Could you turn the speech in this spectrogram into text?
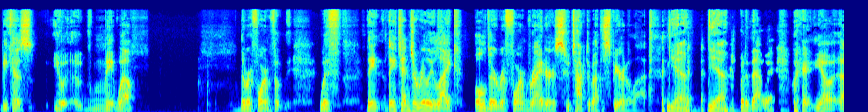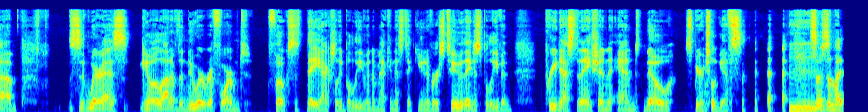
because you know, well the reformed fo- with they they tend to really like older reformed writers who talked about the spirit a lot yeah yeah put it that way Where, you know um, whereas you know a lot of the newer reformed folks they actually believe in a mechanistic universe too they just believe in predestination and no spiritual gifts. mm. So it's a, much,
